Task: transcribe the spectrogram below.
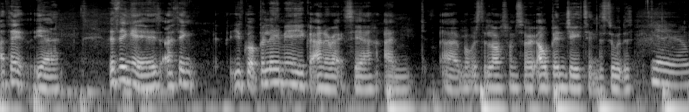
I think yeah. The thing is, I think you've got bulimia, you've got anorexia, and um, what was the last one? Sorry, oh, binge eating disorders. Yeah, yeah.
